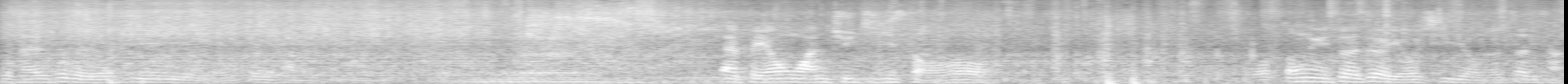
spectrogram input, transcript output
这才是这个游戏有的正常在不用玩狙击手后，我终于对这个游戏有了正常。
